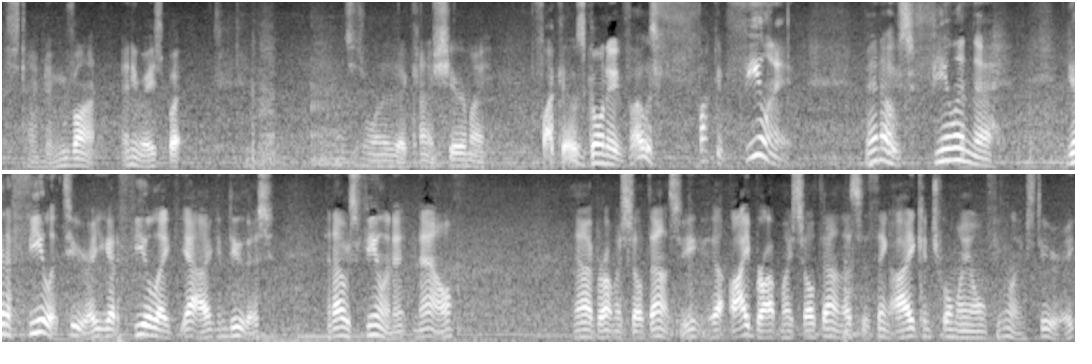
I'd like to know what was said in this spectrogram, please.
it's time to move on. Anyways, but I just wanted to kind of share my. Fuck, I was going to. I was fucking feeling it. Man, I was feeling the. You gotta feel it too, right? You gotta feel like, yeah, I can do this. And I was feeling it now. Now I brought myself down. See, I brought myself down. That's the thing. I control my own feelings too, right?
